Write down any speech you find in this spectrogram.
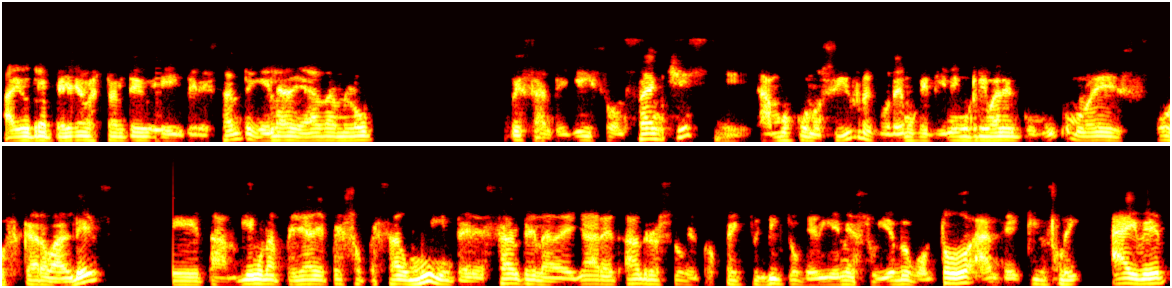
hay otra pelea bastante eh, interesante, que es la de Adam López ante Jason Sánchez, eh, ambos conocidos, recordemos que tienen un rival en común, como es Oscar Valdés. Eh, también una pelea de peso pesado muy interesante, la de Jared Anderson, el prospecto invicto que viene subiendo con todo ante Kingsley Ivet.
